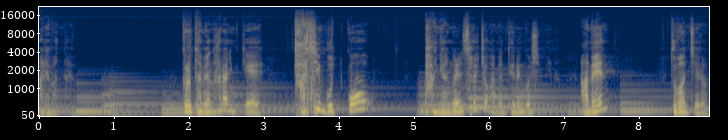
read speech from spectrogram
안 해봤나요? 그렇다면 하나님께 다시 묻고 방향을 설정하면 되는 것입니다. 아멘. 두 번째로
